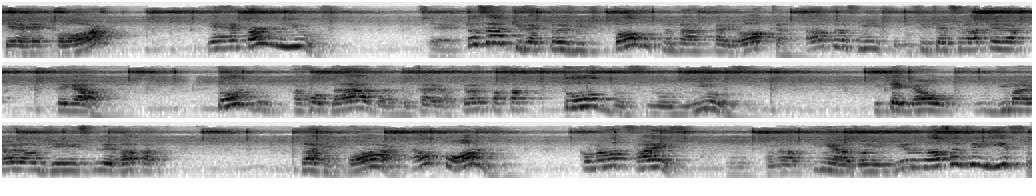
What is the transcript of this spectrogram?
Que é a Record e a Record News. Certo. Então se ela quiser transmitir todo o campeonato carioca, ela transmite. No sentido que ela quiser pegar toda a rodada do Carioca e passar todos no News e pegar o de maior audiência e levar para pra Record, ela pode. Como ela faz. Quando ela tinha a Dona Indira, ela fazia isso.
